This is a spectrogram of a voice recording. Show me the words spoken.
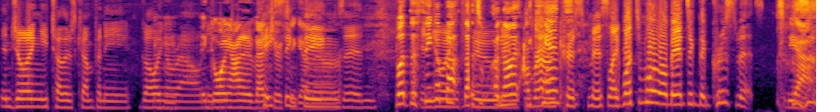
enjoying each other's company, going Mhm. around and going on an adventure together. things and but the thing about that's another I can't Christmas. Like what's more romantic than Christmas? Yeah.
